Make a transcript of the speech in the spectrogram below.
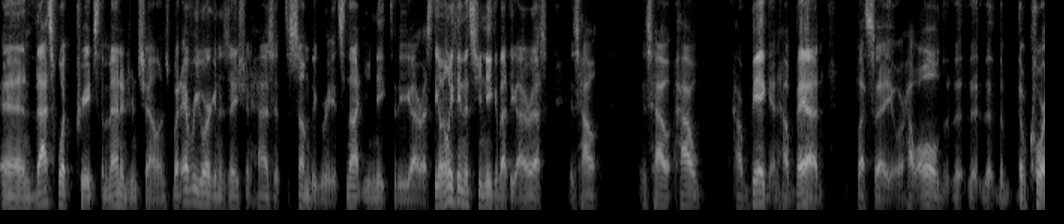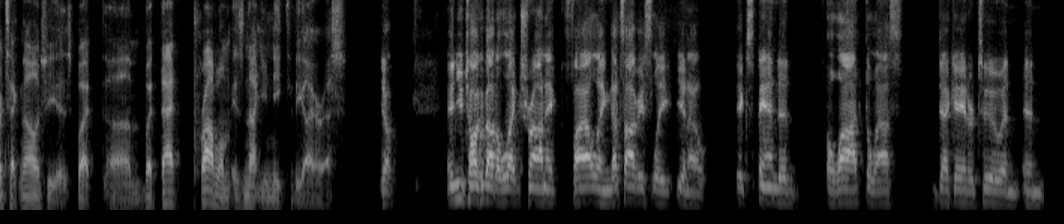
And that's what creates the management challenge. But every organization has it to some degree. It's not unique to the IRS. The only thing that's unique about the IRS is how is how how how big and how bad let's say, or how old the, the, the, the core technology is. But, um, but that problem is not unique to the IRS. Yep. And you talk about electronic filing. That's obviously, you know, expanded a lot the last decade or two, and and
